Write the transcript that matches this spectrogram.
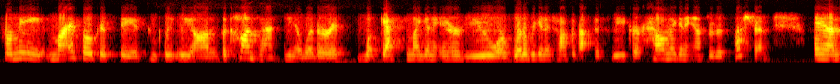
For me, my focus stays completely on the content. You know, whether it's what guests am I going to interview, or what are we going to talk about this week, or how am I going to answer this question. And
